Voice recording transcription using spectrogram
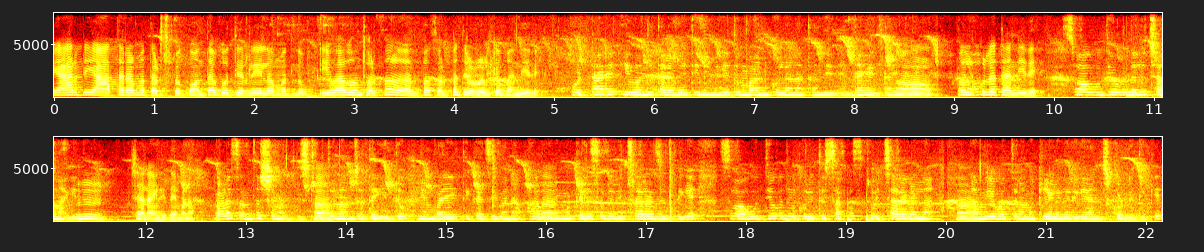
ಯಾರ್ದು ಯಾವ ಥರ ಮಾತಾಡಿಸ್ಬೇಕು ಅಂತ ಗೊತ್ತಿರಲಿಲ್ಲ ಮೊದಲು. ಇವಾಗ ಒಂದು ಸ್ವಲ್ಪ ಅಲ್ಪ ಸ್ವಲ್ಪ ತಿಳುವಳಿಕೆ ಬಂದಿದೆ. ಒಟ್ಟಾರೆ ಈ ಒಂದು ತರಬೇತಿ ನಿಮಗೆ ತುಂಬ ಅನುಕೂಲನ ತಂದಿದೆ ಅಂತ ಹೇಳ್ತಾ ಇದ್ದೀನಿ. ಹ್ಞೂ ಅನುಕೂಲ ತಂದಿದೆ. ಸ್ವ ಉದ್ಯೋಗದಲ್ಲೂ ಚೆನ್ನಾಗಿದೆ. ಚೆನ್ನಾಗಿದೆ ಮೇಡಮ್. ಬಹಳ ಸಂತೋಷ ಮಾಡಿದೆ ಇಷ್ಟೊತ್ತು ನಮ್ಮ ಜೊತೆ ಇದ್ದು ನಿಮ್ಮ ವೈಯಕ್ತಿಕ ಜೀವನ ಹಾಗೂ ನಿಮ್ಮ ಕೆಲಸದ ವಿಚಾರ ಜೊತೆಗೆ ಸ್ವ ಉದ್ಯೋಗದ ಕುರಿತು ಸಾಕಷ್ಟು ವಿಚಾರಗಳನ್ನ ನಮಗೆ ಮತ್ತು ನಮ್ಮ ಕೇಳುಗರಿಗೆ ಹಂಚಿಕೊಂಡಿದ್ದಕ್ಕೆ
